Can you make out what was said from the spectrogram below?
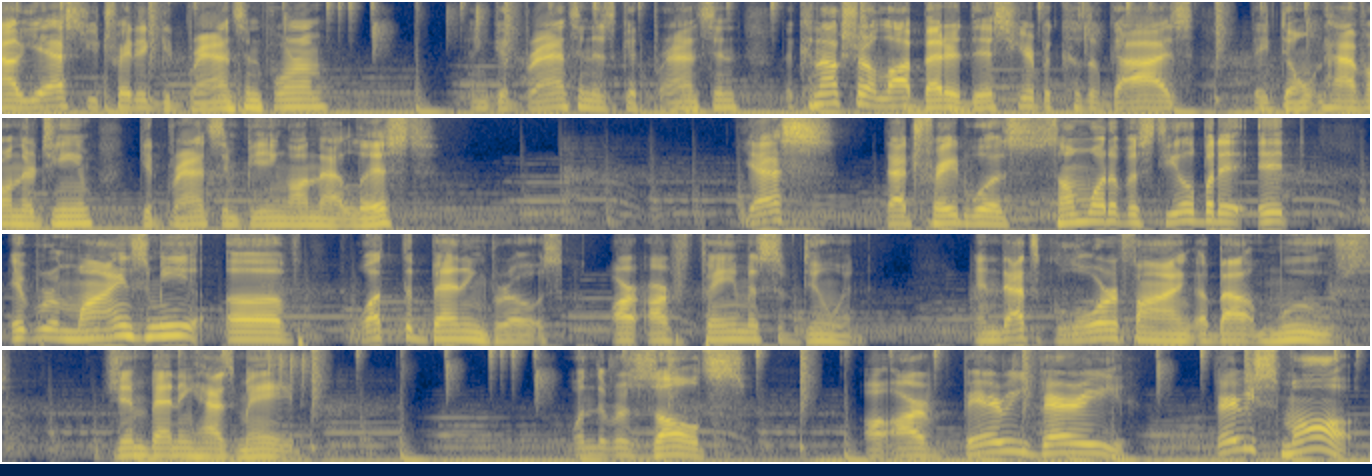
Now, yes, you traded Gudbranson for him, and Gudbranson is Gudbranson. The Canucks are a lot better this year because of guys they don't have on their team. Gudbranson being on that list. Yes, that trade was somewhat of a steal, but it it, it reminds me of what the Benning Bros are, are famous of doing. And that's glorifying about moves Jim Benning has made when the results are, are very, very, very small.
